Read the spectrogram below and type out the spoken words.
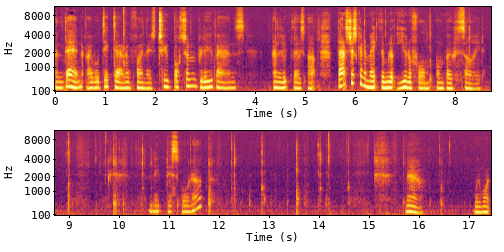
and then I will dig down and find those two bottom blue bands and loop those up. That's just going to make them look uniform on both sides loop this all up. Now we want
